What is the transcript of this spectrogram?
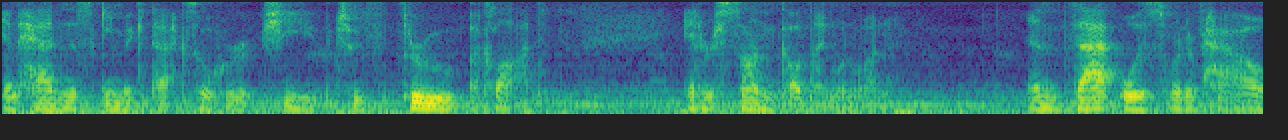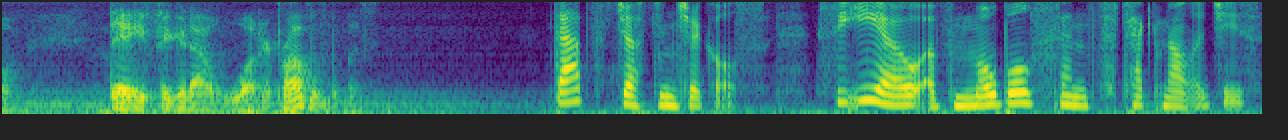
and had an ischemic attack. So her she, she threw a clot, and her son called 911. And that was sort of how they figured out what her problem was. That's Justin Chickles, CEO of Mobile Sense Technologies.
